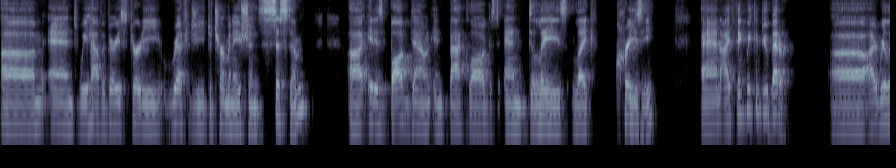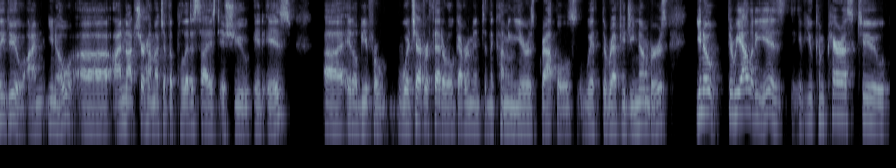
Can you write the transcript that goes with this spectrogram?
Um, and we have a very sturdy refugee determination system. Uh, it is bogged down in backlogs and delays like crazy. And I think we can do better. Uh, I really do. I'm, you know, uh, I'm not sure how much of a politicized issue it is. Uh, it'll be for whichever federal government in the coming years grapples with the refugee numbers. You know, the reality is, if you compare us to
